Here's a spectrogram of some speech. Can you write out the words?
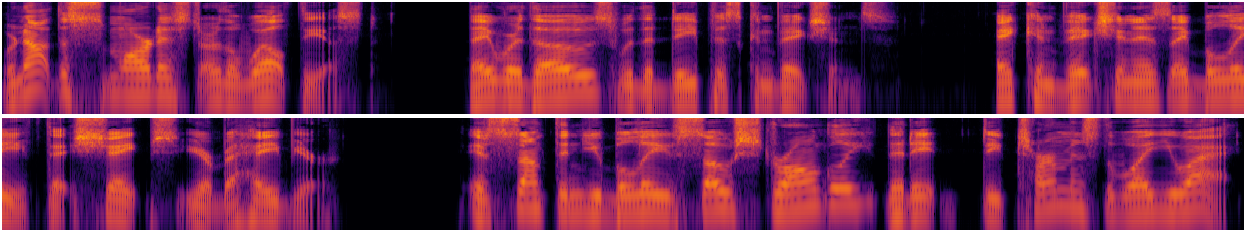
were not the smartest or the wealthiest. They were those with the deepest convictions. A conviction is a belief that shapes your behavior. It's something you believe so strongly that it determines the way you act.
